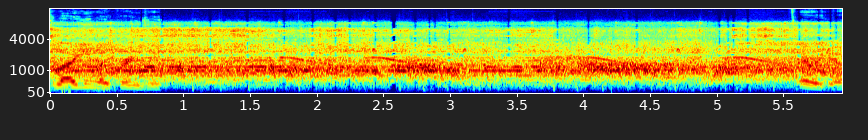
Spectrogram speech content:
Is lagging like crazy. There we go.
